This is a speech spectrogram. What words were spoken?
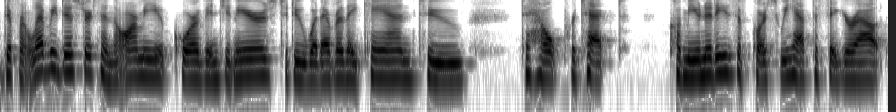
different levee districts and the Army Corps of Engineers to do whatever they can to to help protect communities. Of course, we have to figure out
